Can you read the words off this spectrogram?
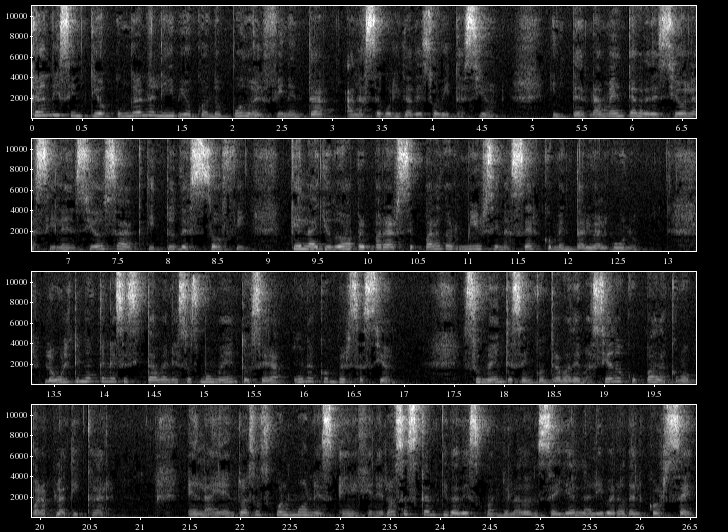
Candy sintió un gran alivio cuando pudo al fin entrar a la seguridad de su habitación. Internamente agradeció la silenciosa actitud de Sophie, que la ayudó a prepararse para dormir sin hacer comentario alguno. Lo último que necesitaba en esos momentos era una conversación. Su mente se encontraba demasiado ocupada como para platicar. El aire entró a sus pulmones en generosas cantidades cuando la doncella la liberó del corset.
